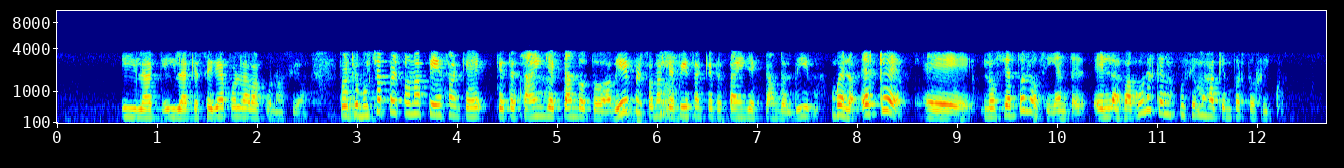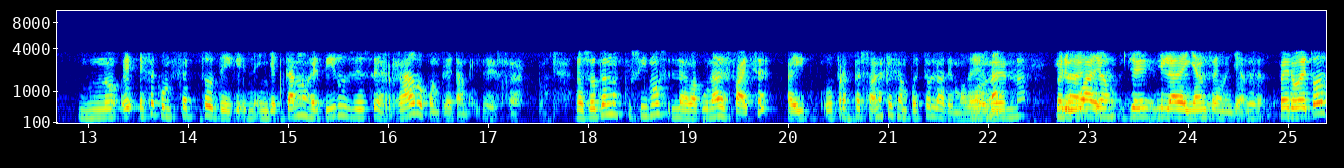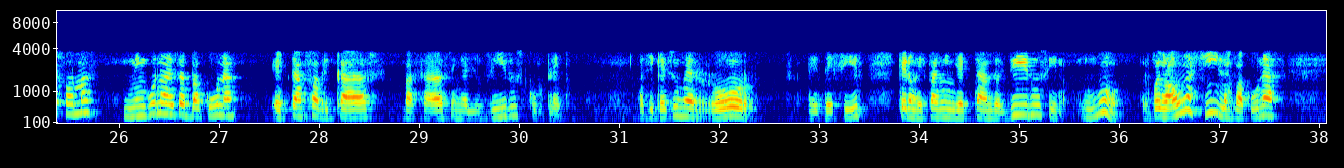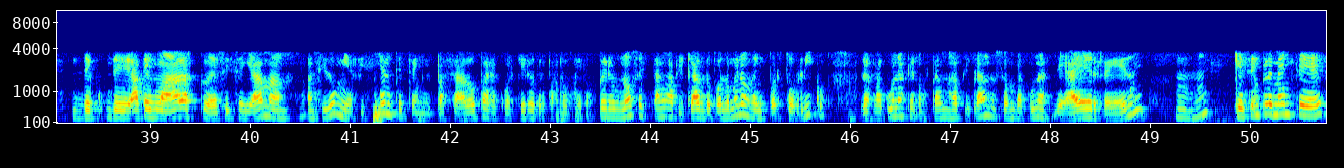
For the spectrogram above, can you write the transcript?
y la y la que sería por la vacunación? Porque muchas personas piensan que, que te están inyectando todavía hay personas que piensan que te están inyectando el virus. Bueno, es que eh, lo cierto es lo siguiente, en las vacunas que nos pusimos aquí en Puerto Rico, no e, ese concepto de inyectarnos el virus es cerrado completamente. Exacto. Nosotros nos pusimos la vacuna de Pfizer, hay otras personas que se han puesto la de Moderna, pero igual, y la de Janssen Janssen. Pero de todas formas, ninguna de esas vacunas están fabricadas basadas en el virus completo. Así que es un error es decir que nos están inyectando el virus y no, pues aún así las vacunas de, de atenuadas, que así se llaman, han sido muy eficientes en el pasado para cualquier otro patógeno, pero no se están aplicando, por lo menos en Puerto Rico, las vacunas que nos estamos aplicando son vacunas de ARN, que simplemente es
